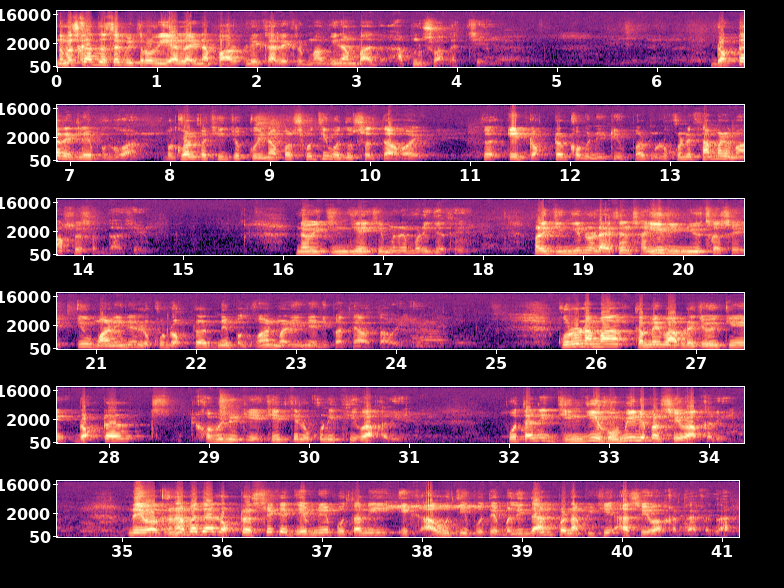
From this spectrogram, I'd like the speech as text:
નમસ્કાર દર્શક મિત્રો વીઆર લાઈવના પાવર પ્લે કાર્યક્રમમાં વિરામ બાદ આપનું સ્વાગત છે. ડૉક્ટર એટલે ભગવાન. ભગવાન પછી જો કોઈના પર સૌથી વધુ શ્રદ્ધા હોય, તો એ ડૉક્ટર કોમ્યુનિટી ઉપર લોકોને સામાન્ય માણસને શ્રદ્ધા છે. નવી જિંદગી અહીંથી મને મળી જશે. મારી જિંદગીનું લાયસન્સ અહીં રિન્યૂ થશે, એવું માનીને લોકો ડૉક્ટરને ભગવાન માનીને એની પાસે આવતા હોય છે. કોરોનામાં સમયમાં આપણે જોયું કે ડૉક્ટર કોમ્યુનિટીએ જે તે લોકોની સેવા કરી. પોતાની જિંદગી હોમીને પણ સેવા કરી. અને એવા ઘણા બધા ડૉક્ટર્સ છે કે જેમને પોતાની એક આહુતિ પોતે બલિદાન પણ આપી છે, આ સેવા કરતાં કરતાં.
